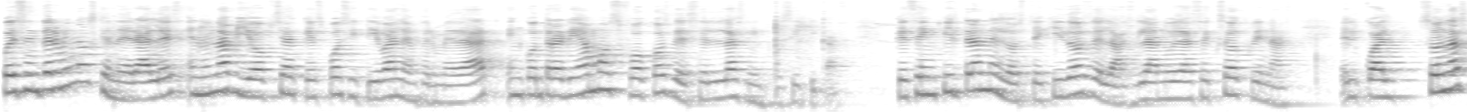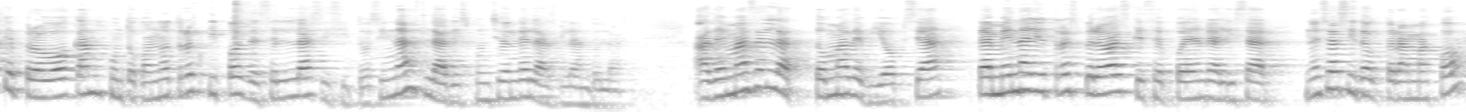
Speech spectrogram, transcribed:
Pues en términos generales, en una biopsia que es positiva en la enfermedad, encontraríamos focos de células linfocíticas que se infiltran en los tejidos de las glándulas exócrinas, el cual son las que provocan, junto con otros tipos de células y citocinas, la disfunción de las glándulas. Además de la toma de biopsia, también hay otras pruebas que se pueden realizar. ¿No es así, doctora Majo?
